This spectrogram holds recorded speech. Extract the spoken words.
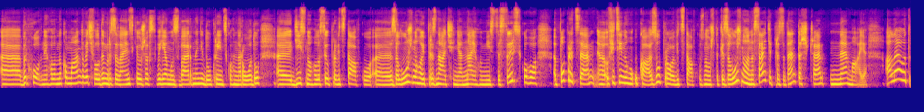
е, верховний головнокомандувач Володимир Зеленський уже в своєму зверненні до українського народу е, дійсно оголосив про відставку е, залужного і призначення на його місце сирського. Е, Попри це, е, офіційного указу про відставку знову ж таки залужного на сайті президента ще немає. Але от.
